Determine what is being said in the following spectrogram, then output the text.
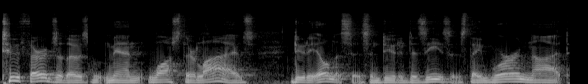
two-thirds of those men lost their lives due to illnesses and due to diseases. They were not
